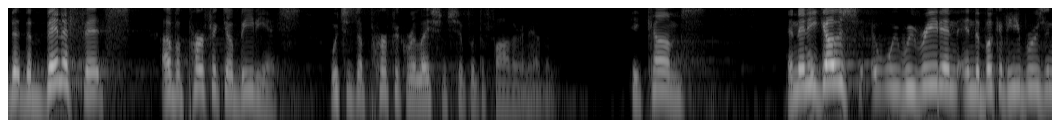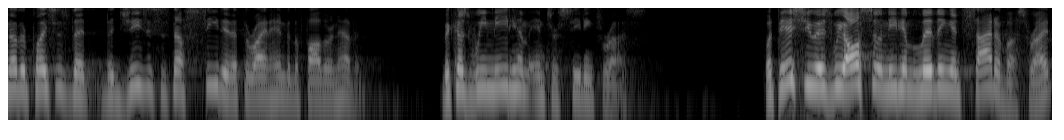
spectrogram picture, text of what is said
the, the benefits of a perfect obedience, which is a perfect relationship with the Father in heaven. He comes. And then he goes, we, we read in, in the book of Hebrews and other places that, that Jesus is now seated at the right hand of the Father in heaven because we need Him interceding for us. But the issue is, we also need Him living inside of us, right?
